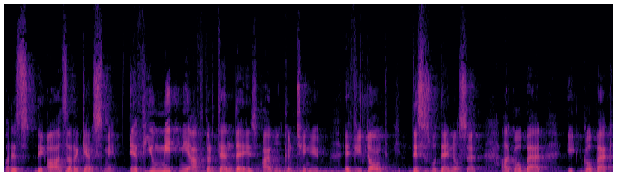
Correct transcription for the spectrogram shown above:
but it's the odds are against me. If you meet me after 10 days, I will continue. If you don't, this is what Daniel said. I'll go back, eat, go back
